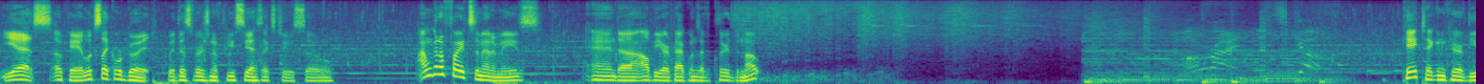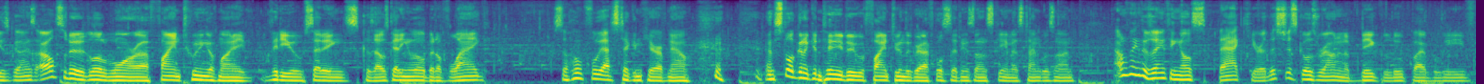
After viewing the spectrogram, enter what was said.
Yes, okay, it looks like we're good with this version of PCSX2, so... I'm gonna fight some enemies, and uh, I'll be right back once I've cleared them out. Okay, taking care of these guys. I also did a little more uh, fine-tuning of my video settings, because I was getting a little bit of lag. So hopefully that's taken care of now. I'm still going to continue to fine-tune the graphical settings on this game as time goes on. I don't think there's anything else back here. This just goes around in a big loop, I believe.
